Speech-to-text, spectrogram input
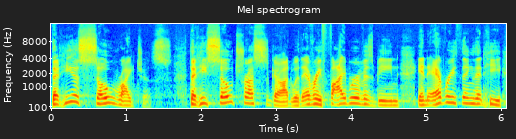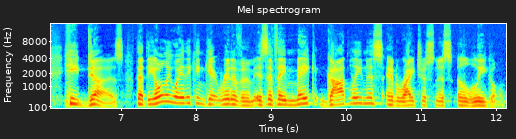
That he is so righteous, that he so trusts God with every fiber of his being in everything that he, he does, that the only way they can get rid of him is if they make godliness and righteousness illegal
